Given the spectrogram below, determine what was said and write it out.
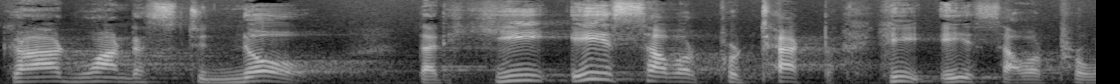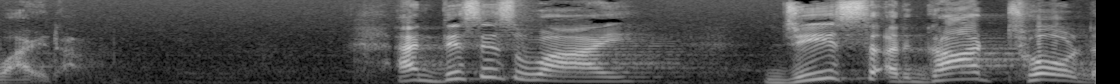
God wants us to know that He is our protector, He is our provider. And this is why Jesus, uh, God told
